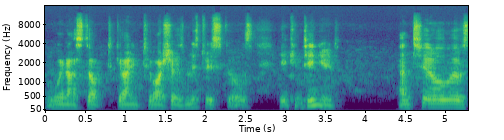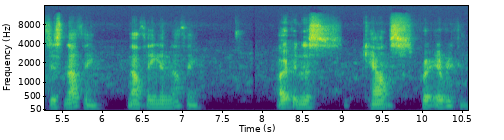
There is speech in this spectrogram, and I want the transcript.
when I stopped going to Osho's mystery schools. It continued until there was just nothing, nothing, and nothing. Openness counts for everything.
